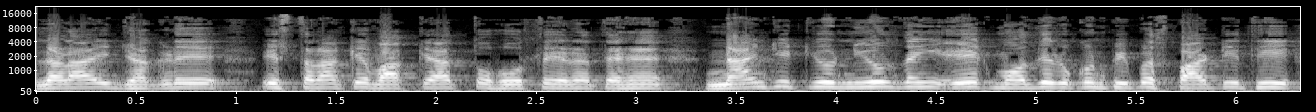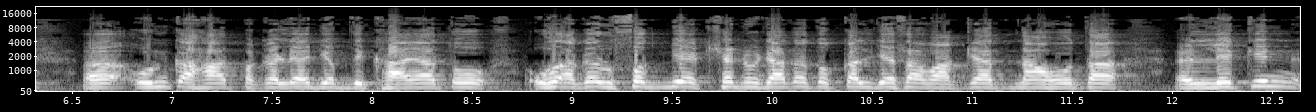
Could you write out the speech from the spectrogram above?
लड़ाई झगड़े इस तरह के वाकयात तो होते रहते हैं। 92 न्यूज़ नहीं एक मौजूद रुकन पीपल्स पार्टी थी आ, उनका हाथ पकड़ लिया जब दिखाया तो अगर उस वक्त भी एक्शन हो जाता तो कल जैसा वाकयात ना होता। लेकिन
